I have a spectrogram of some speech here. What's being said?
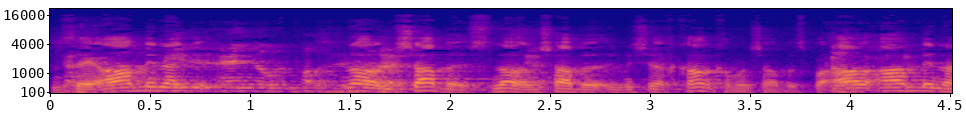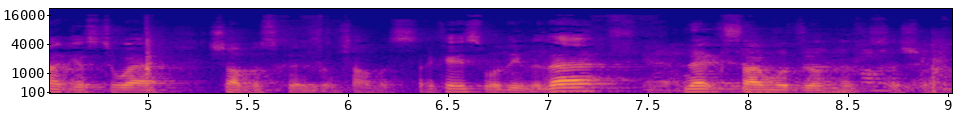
you say our minhag. No, on Shabbos, not on Shabbos. Mashiach can't come on Shabbos, but our, our minhag is to wear Shabbos clothes on Shabbos. Okay, so we'll leave it there. Next time we'll do a Hafsashah.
